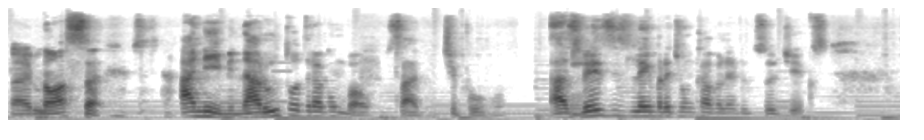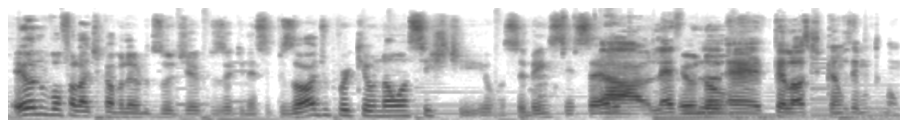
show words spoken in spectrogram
Naruto. Nossa, anime, Naruto ou Dragon Ball, sabe? Tipo, às Sim. vezes lembra de um Cavaleiro dos Zodíacos. Eu não vou falar de Cavaleiro dos Zodíacos aqui nesse episódio porque eu não assisti. Eu vou ser bem sincero. Ah, o Last, eu não- é, The Lost Canvas é muito bom.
